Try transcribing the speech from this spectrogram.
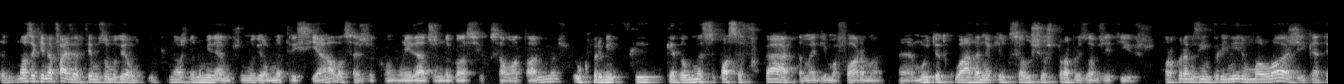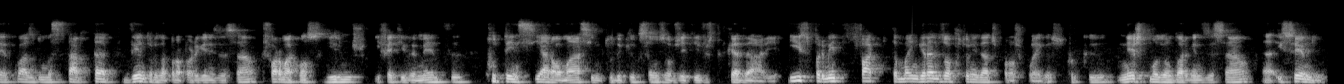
Nós aqui na Pfizer temos um modelo que nós denominamos um modelo matricial, ou seja, com unidades de negócio que são autónomas, o que permite que cada uma se possa focar também de uma forma uh, muito adequada naquilo que são os seus próprios objetivos. Procuramos imprimir uma lógica até quase de uma startup dentro da própria organização, de forma a conseguirmos efetivamente potenciar ao máximo tudo aquilo que são os objetivos de cada área. E isso permite, de facto, também grandes oportunidades para os colegas, porque neste modelo de organização inovação, e sendo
